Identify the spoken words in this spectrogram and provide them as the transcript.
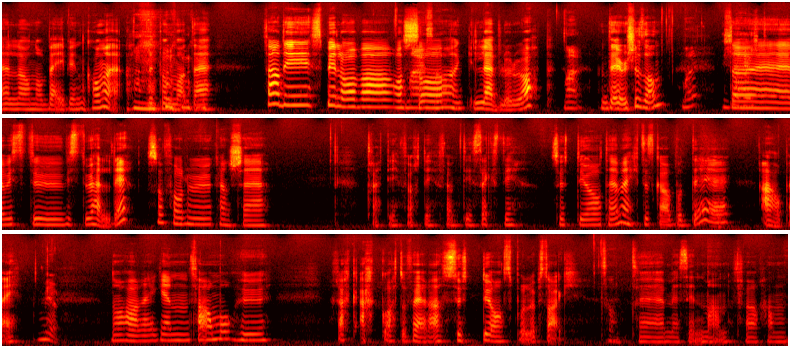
eller når babyen kommer, at det på en måte er ferdig, spill over, og så leveler du opp. Nei. Det er jo ikke sånn. Nei. Ikke helt. eh, hvis du, hvis du er heldig, så får du kanskje 30, 40, 50, 60, 70 år til med ekteskap, og det er arbeid. Ja. Nå har jeg en farmor, hun rakk akkurat å feire 70 års bryllupsdag. Eh, med sin mann før han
